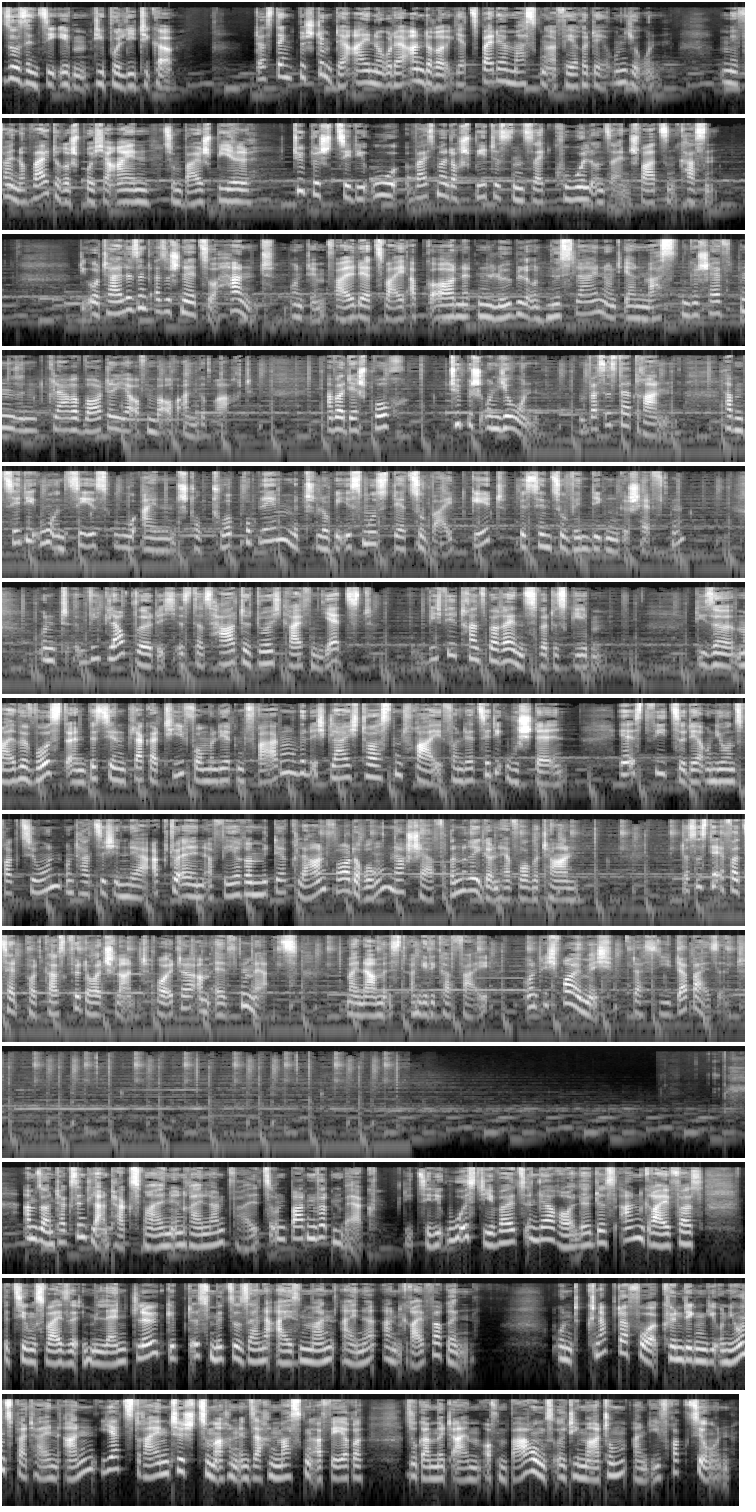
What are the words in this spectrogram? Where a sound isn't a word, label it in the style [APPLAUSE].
So sind sie eben, die Politiker. Das denkt bestimmt der eine oder andere jetzt bei der Maskenaffäre der Union. Mir fallen noch weitere Sprüche ein, zum Beispiel typisch CDU weiß man doch spätestens seit Kohl und seinen schwarzen Kassen. Die Urteile sind also schnell zur Hand und im Fall der zwei Abgeordneten Löbel und Nüsslein und ihren Maskengeschäften sind klare Worte ja offenbar auch angebracht. Aber der Spruch typisch Union, was ist da dran? Haben CDU und CSU ein Strukturproblem mit Lobbyismus, der zu weit geht, bis hin zu windigen Geschäften? Und wie glaubwürdig ist das harte Durchgreifen jetzt? Wie viel Transparenz wird es geben? Diese mal bewusst ein bisschen plakativ formulierten Fragen will ich gleich Thorsten Frei von der CDU stellen. Er ist Vize der Unionsfraktion und hat sich in der aktuellen Affäre mit der klaren Forderung nach schärferen Regeln hervorgetan. Das ist der FAZ-Podcast für Deutschland, heute am 11. März. Mein Name ist Angelika Fey und ich freue mich, dass Sie dabei sind. Am Sonntag sind Landtagswahlen in Rheinland-Pfalz und Baden-Württemberg. Die CDU ist jeweils in der Rolle des Angreifers, beziehungsweise im Ländle gibt es mit Susanne Eisenmann eine Angreiferin. Und knapp davor kündigen die Unionsparteien an, jetzt reinen Tisch zu machen in Sachen Maskenaffäre, sogar mit einem Offenbarungsultimatum an die Fraktion.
